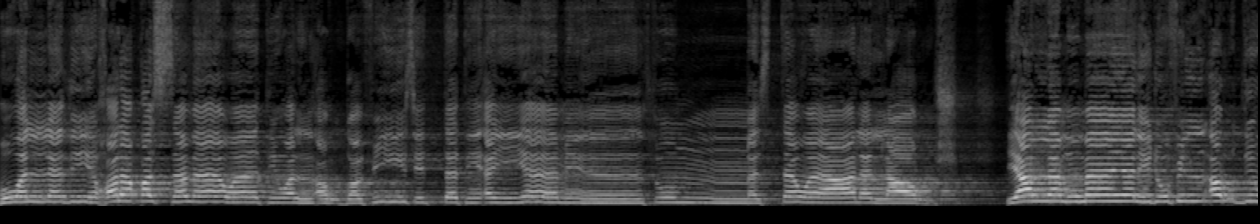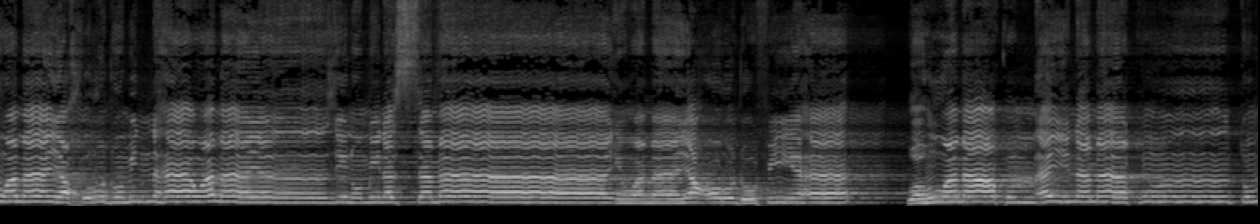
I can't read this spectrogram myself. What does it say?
هو الذي خلق السماوات والأرض في ستة أيام ثم استوى على العرش. يعلم ما يلج في الأرض وما يخرج منها وما ينزل من السماء وما يعرج فيها. وهو معكم أينما كنتم.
